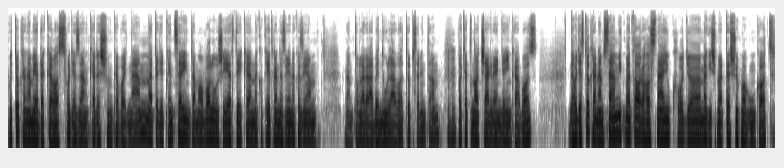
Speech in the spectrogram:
hogy tökre nem érdekel az, hogy ezen keresünk-e vagy nem, mert egyébként szerintem a valós értéke ennek a két rendezvénynek az ilyen, nem tudom, legalább egy nullával több szerintem, uh-huh. vagy hát a nagyságrendje inkább az. De hogy ez tökre nem számít, mert arra használjuk, hogy megismertessük magunkat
